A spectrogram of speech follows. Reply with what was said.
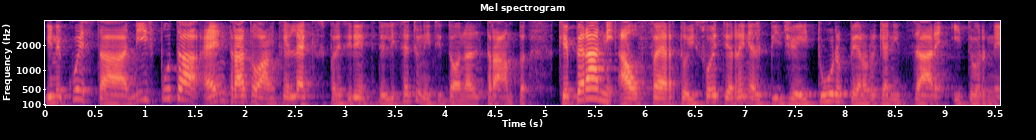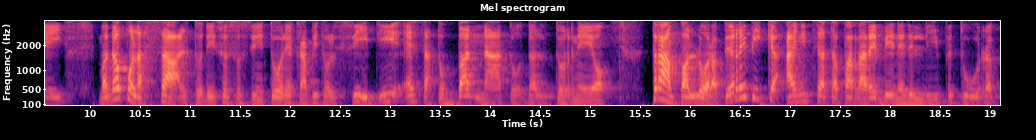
In questa disputa è entrato anche l'ex presidente degli Stati Uniti Donald Trump, che per anni ha offerto i suoi terreni al PGA Tour per organizzare i tornei, ma dopo l'assalto dei suoi sostenitori a Capitol City è stato bannato dal torneo. Trump allora per repic ha iniziato a parlare bene del Live Tour.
